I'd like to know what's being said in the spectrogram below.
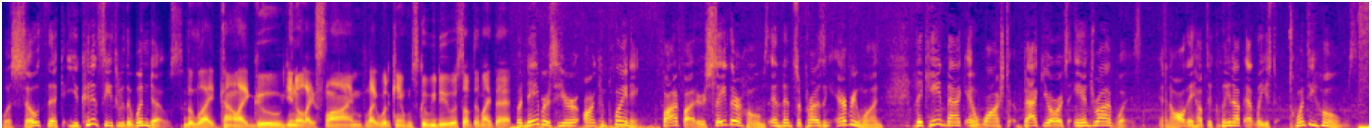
was so thick you couldn't see through the windows. It looked like kind of like goo, you know, like slime, like what came from Scooby-Doo or something like that. But neighbors here aren't complaining firefighters saved their homes and then surprising everyone, they came back and washed backyards and driveways. In all, they helped to clean up at least 20 homes.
